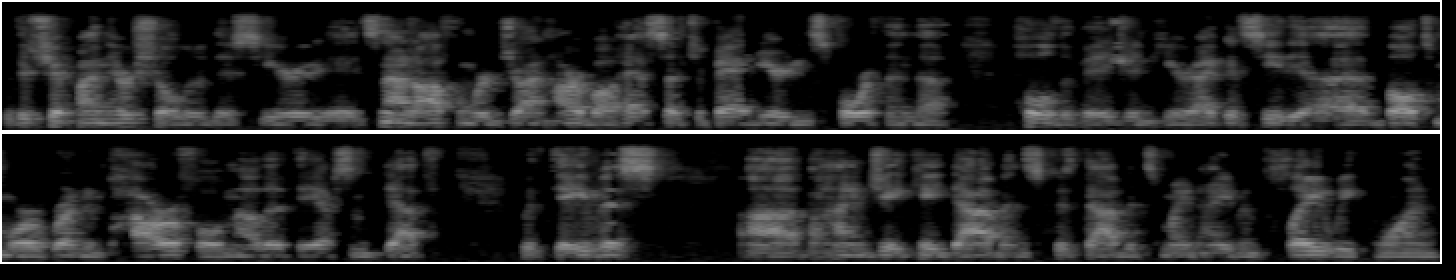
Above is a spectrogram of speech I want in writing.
with a chip on their shoulder this year. It's not often where John Harbaugh has such a bad year and he's fourth in the whole division here. I could see the uh, Baltimore running powerful now that they have some depth with Davis uh, behind J.K. Dobbins because Dobbins might not even play week one.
